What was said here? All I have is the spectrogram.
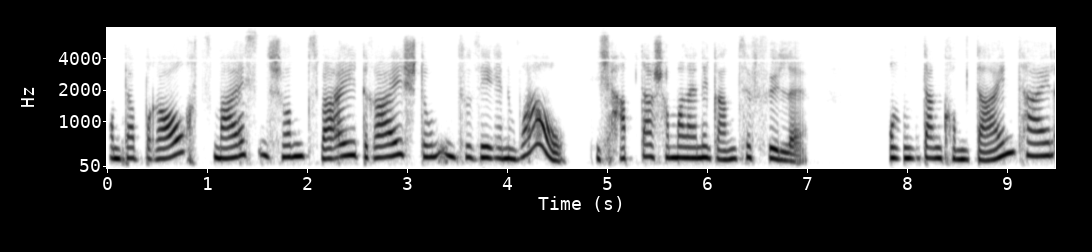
Und da braucht's meistens schon zwei, drei Stunden zu sehen, wow, ich habe da schon mal eine ganze Fülle. Und dann kommt dein Teil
